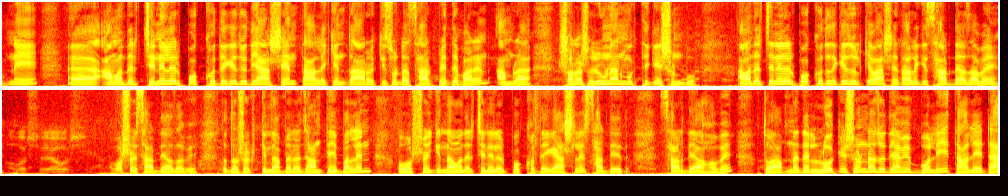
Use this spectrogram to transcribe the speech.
আপনি আমাদের চ্যানেলের পক্ষ থেকে যদি আসেন, তাহলে কিন্তু আরও কিছুটা ছাড় পেতে পারেন। আমরা সরাসরি উনার মুখ থেকে শুনব। আমাদের চ্যানেলের পক্ষ থেকে যদি কেউ আসে, তাহলে কি ছাড় দেওয়া যাবে? অবশ্যই অবশ্যই। অবশ্যই ছাড় দেওয়া যাবে। তো দর্শক, কিন্তু আপনারা জানতেই পারলেন, অবশ্যই কিন্তু আমাদের চ্যানেলের পক্ষ থেকে আসলে ছাড় দিয়ে ছাড় দেওয়া হবে। তো আপনাদের লোকেশনটা যদি আমি বলি, তাহলে এটা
